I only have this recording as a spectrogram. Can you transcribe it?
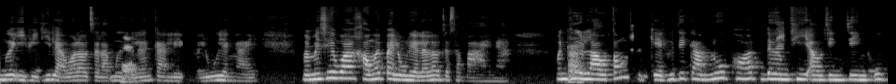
เมื่ออีพีที่แล้วว่าเราจะรับมือกับเรื่องการเรียนกับลูกยังไง มันไม่ใช่ว่าเขาไม่ไปโรงเรียนแล้วเราจะสบายนะ มันคือเราต้องสังเกตพฤติกรรมลูกเพราะเดิมทีเอาจริงๆอุบ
